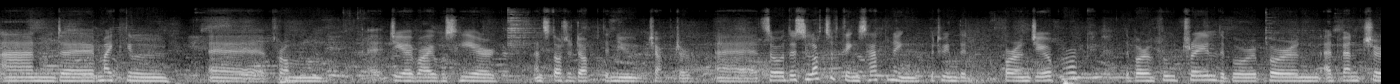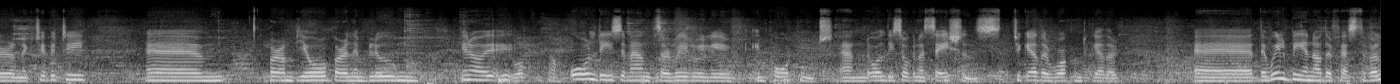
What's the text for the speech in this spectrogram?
and uh, Michael uh, from uh, GIY was here and started up the new chapter. Uh, so there's lots of things happening between the Burren Geopark, the Burren Food Trail, the Bur- Burren Adventure and Activity, um, Burren Bio, Burren in Bloom. You know, all these events are really, really important, and all these organisations together, working together. Uh, there will be another festival,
